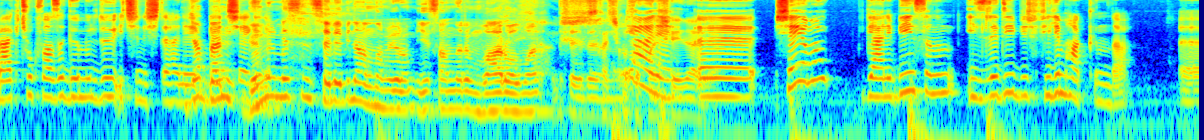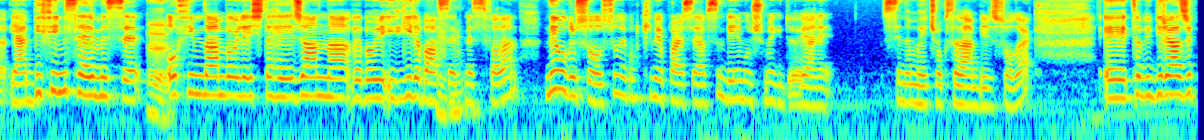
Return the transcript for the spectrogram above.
Belki çok fazla gömüldüğü için işte hani Ya ben şey gelip- gömülmesinin sebebini anlamıyorum. İnsanların var olma şeyleri. Saçma sapan Yani şeyler. ya. e, şey ama yani bir insanın izlediği bir film hakkında e, yani bir filmi sevmesi, Evet. o filmden böyle işte heyecanla ve böyle ilgiyle bahsetmesi falan ne olursa olsun ve bunu kim yaparsa yapsın benim hoşuma gidiyor. Yani sinemayı çok seven birisi olarak. E, tabii birazcık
